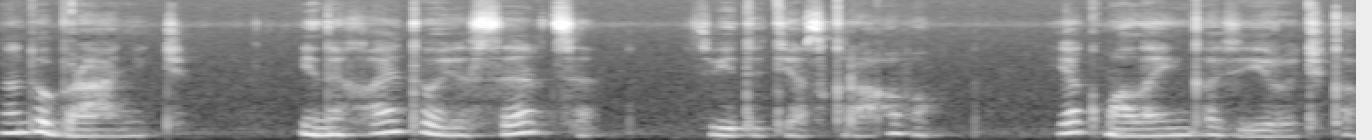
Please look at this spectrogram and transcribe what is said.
На добраніч, і нехай твоє серце світить яскраво, як маленька зірочка.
